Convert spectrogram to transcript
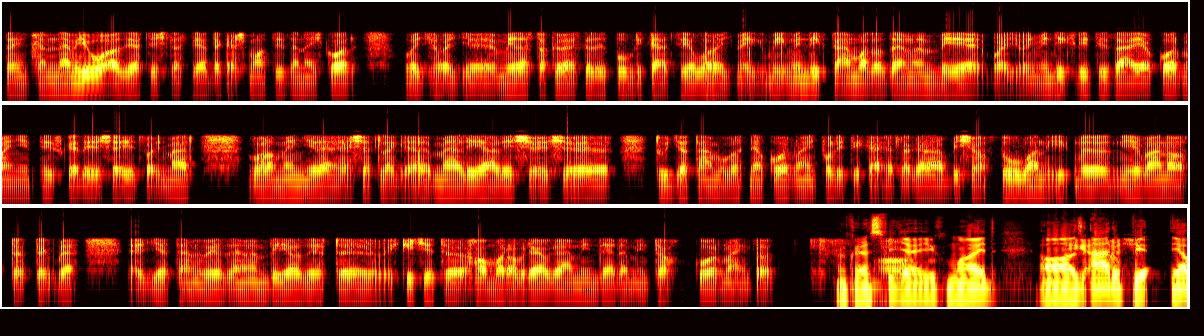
szerintem nem jó, azért is lesz érdekes ma 11-kor, hogy, hogy mi lesz a következő publikációban, hogy még, még mindig támad az MNB, vagy hogy mindig kritizálja a kormány intézkedéseit, vagy már valamennyire esetleg mellé áll, és, és tudja támogatni a kormány politikáját, legalábbis a szóban, nyilván a tettekbe egyértelmű, hogy az MNB azért egy kicsit hamarabb reagál mindenre, mint a kormányzat. Akkor ezt figyeljük a... majd. Az igen, árupi... Másik... Ja,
